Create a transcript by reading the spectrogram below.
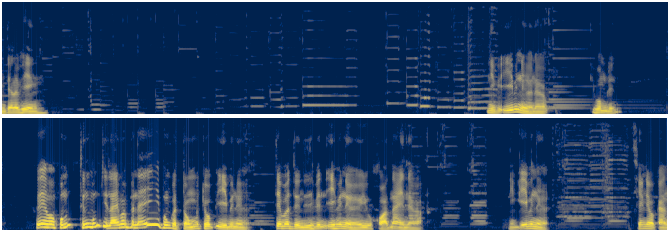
งแต่ละเพลง นี่ก็ E minor นะครับ ที่ผมเล่นเฮ้ยว่าผมถึงผมสิไล่มาปานใดผมก็ต้องมาจบ E minor แต่ว่าตัวนี้สิเป็น E minor ออยู่คอร์ดในนะครับนี่ก็ E minor เสียงเดียวกัน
